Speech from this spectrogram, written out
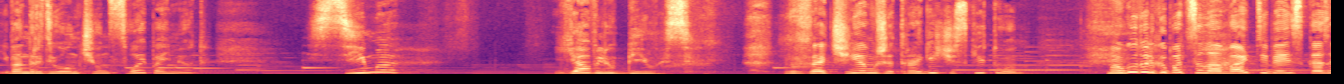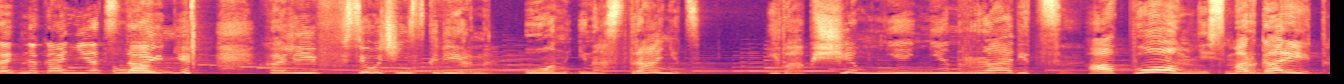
Иван Родионович, он свой поймет. Сима, я влюбилась. Ну зачем же трагический тон? Могу только поцеловать тебя и сказать наконец-то. Ой, нет, халиф, все очень скверно. Он иностранец и вообще мне не нравится. Опомнись, Маргарита.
